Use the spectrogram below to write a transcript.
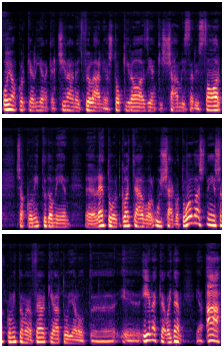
Olyankor kell ilyeneket csinálni, hogy fölállni a stokira, az ilyen kis sámliszerű szar, és akkor mit tudom én, letolt gatyával újságot olvasni, és akkor mit tudom, a felkiáltójel ott énekel, vagy nem, ilyen A,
